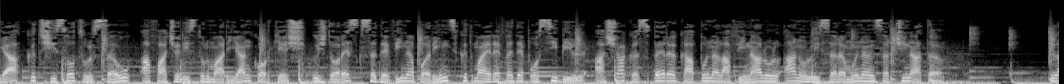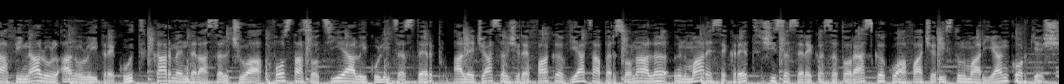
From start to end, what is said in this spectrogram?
ea cât și soțul său, afaceristul Marian Corcheș, își doresc să devină părinți cât mai repede posibil, așa că speră ca până la finalul anului să rămână însărcinată. La finalul anului trecut, Carmen de la Sălciua, fosta soție a lui Culiță Sterp, alegea să-și refacă viața personală în mare secret și să se recăsătorească cu afaceristul Marian Corcheș.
